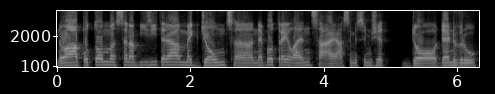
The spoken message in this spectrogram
No a potom se nabízí teda Mac Jones uh, nebo Trey Lance a já si myslím, že do Denveru uh,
